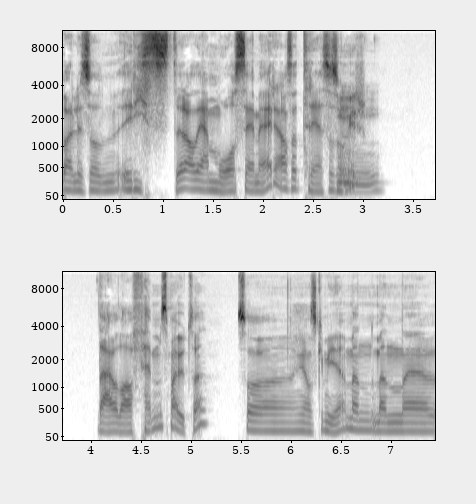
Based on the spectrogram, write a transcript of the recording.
Bare liksom rister at jeg må se mer. Altså tre sesonger. Mm. Det er jo da fem som er ute, så ganske mye. Men, men eh,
